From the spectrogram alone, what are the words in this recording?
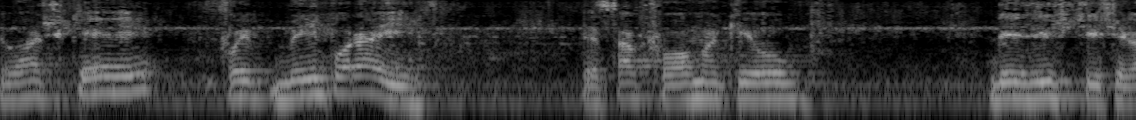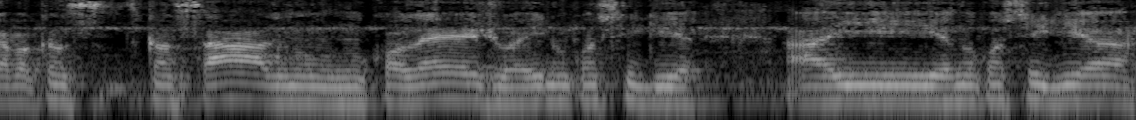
eu acho que foi bem por aí. Dessa forma que eu desisti, chegava cansado no, no colégio, aí não conseguia. Aí eu não conseguia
